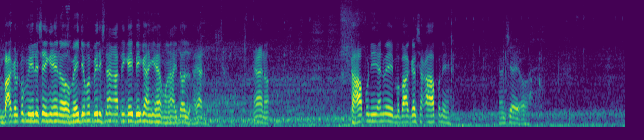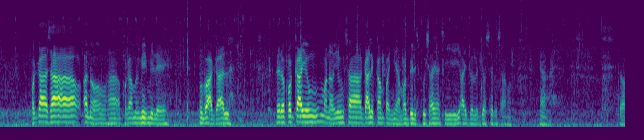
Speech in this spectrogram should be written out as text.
Ang bagal kumilos eh ngayon oh. Medyo mabilis na ang ating kaibigan niya, mga idol. Ayan. Ayan oh. Kahapon eh, ano eh, mabagal siya kahapon eh. Yan siya eh oh. Pagka sa ano, ha, pagka mamimili, mabagal. Pero pagka yung ano, yung sa galing company, yan, mabilis po siya yan si Idol Jose Rosango. Yan. Ito.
